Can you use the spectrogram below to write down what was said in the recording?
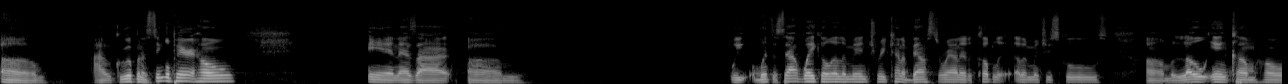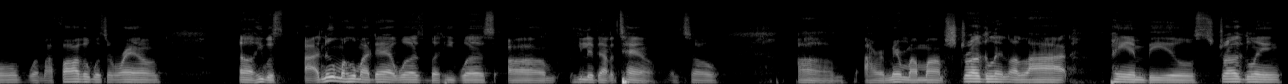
um, I grew up in a single parent home, and as I um, we went to South Waco Elementary, kind of bounced around at a couple of elementary schools, um, low income home where my father was around. Uh, he was I knew who my dad was, but he was um, he lived out of town, and so um, I remember my mom struggling a lot, paying bills, struggling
